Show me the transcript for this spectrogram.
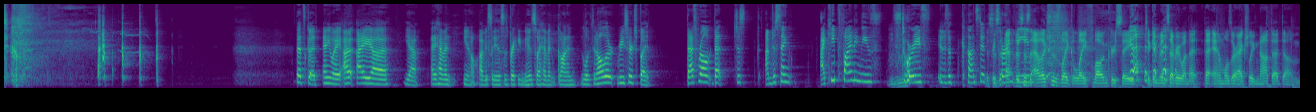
That's good. Anyway, I, I, uh, yeah, I haven't, you know, obviously this is breaking news, so I haven't gone and looked at all the research, but that's real. That just, I'm just saying, I keep finding these stories. It is a constant This is recurring this theme. is Alex's like lifelong crusade to convince everyone that that animals are actually not that dumb.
